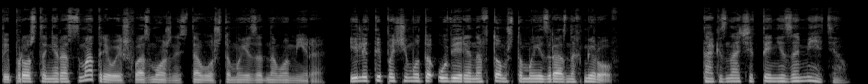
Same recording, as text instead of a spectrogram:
ты просто не рассматриваешь возможность того, что мы из одного мира? Или ты почему-то уверена в том, что мы из разных миров?» «Так значит, ты не заметил?»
